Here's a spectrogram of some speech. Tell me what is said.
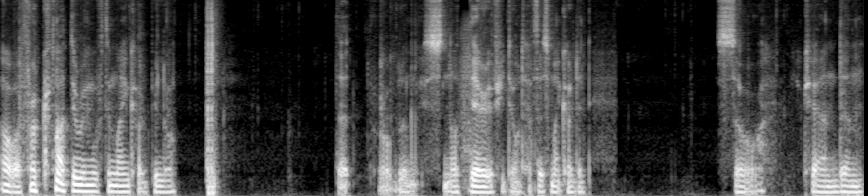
Oh, I forgot to remove the minecart below. That problem is not there if you don't have this minecart in. So you can then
